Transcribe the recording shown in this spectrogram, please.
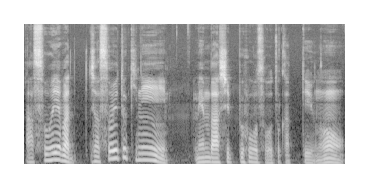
あそういえばじゃあそういう時にメンバーシップ放送とかっていうのを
